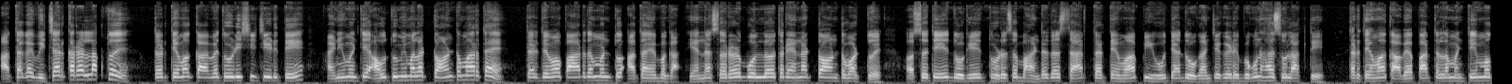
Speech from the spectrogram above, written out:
आता काय विचार करायला लागतोय? तर तेव्हा काव्या थोडीशी चिडते आणि म्हणते अहो तुम्ही मला टॉन्ट मारताय. तर तेव्हा पार्थ म्हणतो आता हे बघा यांना सरळ बोललं तर यांना टॉन्ट वाटतोय. असं ते दोघे थोडंसं भांडत असतात. तर तेव्हा पिहू त्या दोघांच्याकडे बघून हसू लागते. तर तेव्हा काव्या पार्थला म्हणते मग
